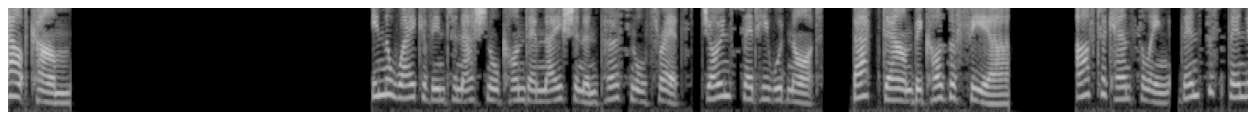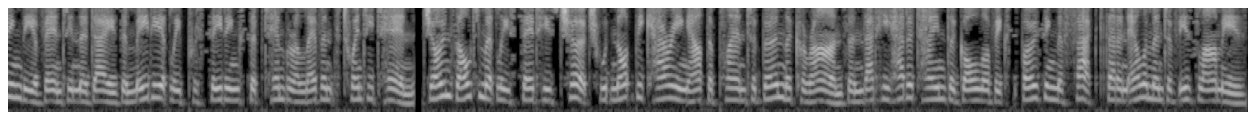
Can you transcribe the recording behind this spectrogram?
Outcome in the wake of international condemnation and personal threats, Jones said he would not back down because of fear. After cancelling, then suspending the event in the days immediately preceding September 11, 2010, Jones ultimately said his church would not be carrying out the plan to burn the Qurans and that he had attained the goal of exposing the fact that an element of Islam is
